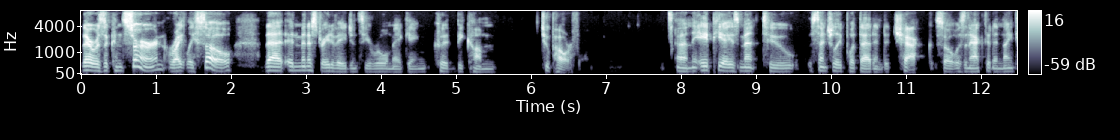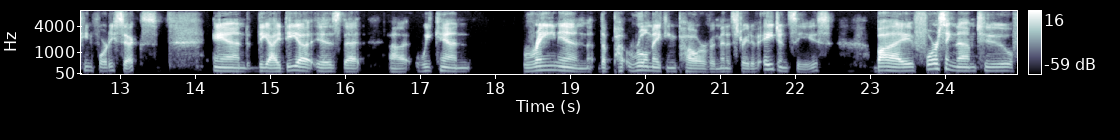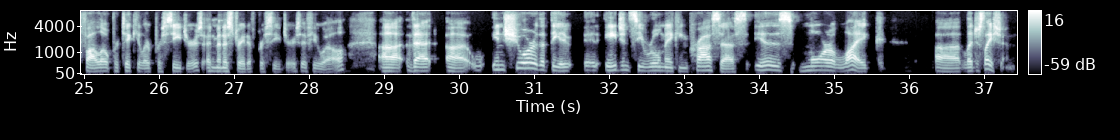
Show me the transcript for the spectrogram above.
There was a concern rightly so that administrative agency rulemaking could become too powerful and the APA is meant to essentially put that into check. So it was enacted in 1946. And the idea is that uh, we can rein in the p- rulemaking power of administrative agencies by forcing them to follow particular procedures, administrative procedures, if you will, uh, that uh, ensure that the agency rulemaking process is more like uh, legislation.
